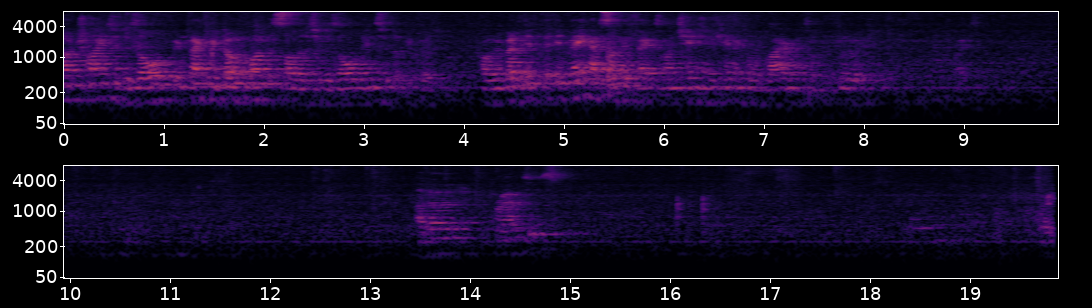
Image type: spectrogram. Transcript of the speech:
not trying to dissolve. In fact, we don't want the solid to dissolve into the liquid, probably, but it, it may have some effect on changing the chemical environment of the fluid. Other parameters? Sorry?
